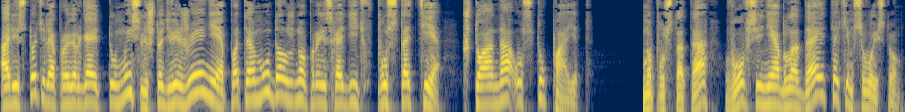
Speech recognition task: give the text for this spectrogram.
Аристотель опровергает ту мысль, что движение потому должно происходить в пустоте, что она уступает но пустота вовсе не обладает таким свойством.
